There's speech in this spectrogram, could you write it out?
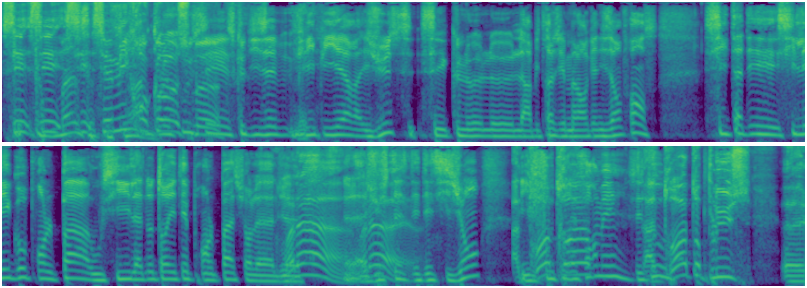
c'est un coup, microcosme. ce que disait Philippe hier est juste, c'est que l'arbitrage est mal organisé en France. Si t'as des, si l'ego prend le pas ou si la notoriété prend le pas sur la, Voilà, la voilà. justesse des décisions, À il faut autres- réformer. C'est À tout. trois autres plus, euh,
